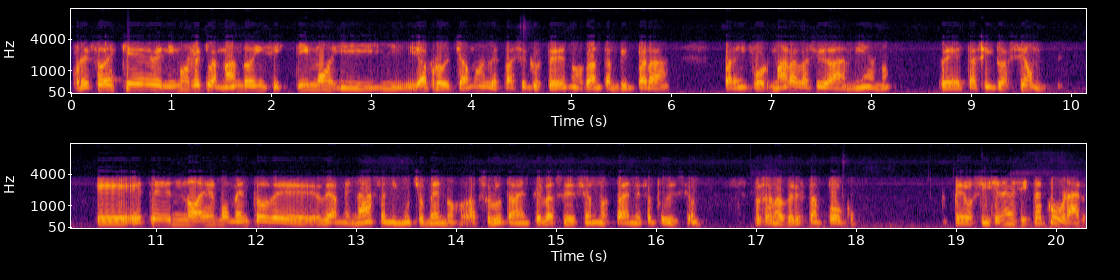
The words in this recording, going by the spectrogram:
Por eso es que venimos reclamando e insistimos y, aprovechamos el espacio que ustedes nos dan también para, para informar a la ciudadanía, ¿no? De esta situación. Eh, este no es el momento de, de amenaza, ni mucho menos, absolutamente. La asociación no está en esa posición, los sanatorios tampoco, pero sí se necesita cobrar.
